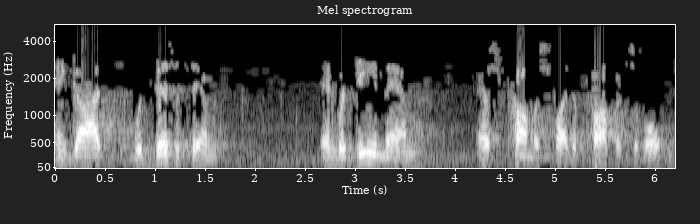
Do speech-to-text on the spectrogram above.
And God would visit them and redeem them as promised by the prophets of old.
